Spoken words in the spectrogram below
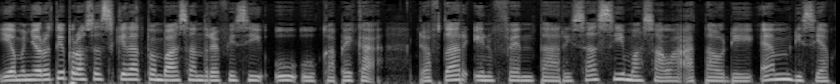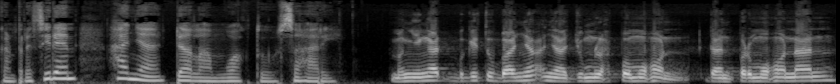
Ia menyoroti proses kilat pembahasan revisi UU KPK. Daftar inventarisasi masalah atau DM disiapkan Presiden hanya dalam waktu sehari. Mengingat begitu banyaknya jumlah pemohon dan permohonan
